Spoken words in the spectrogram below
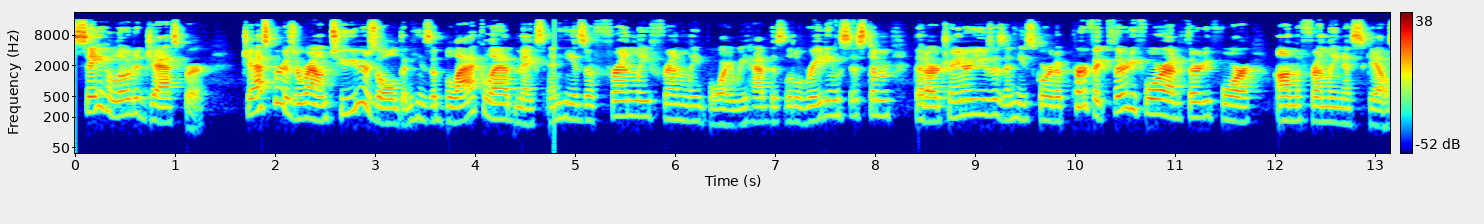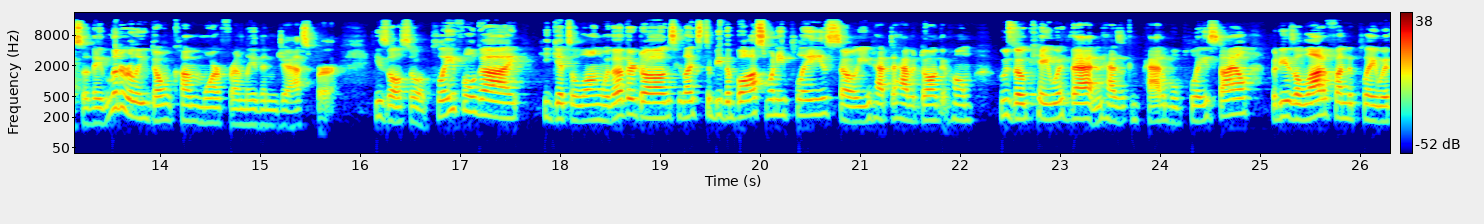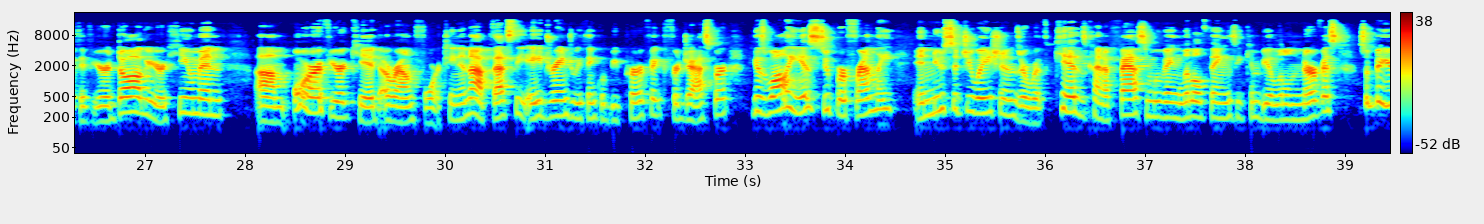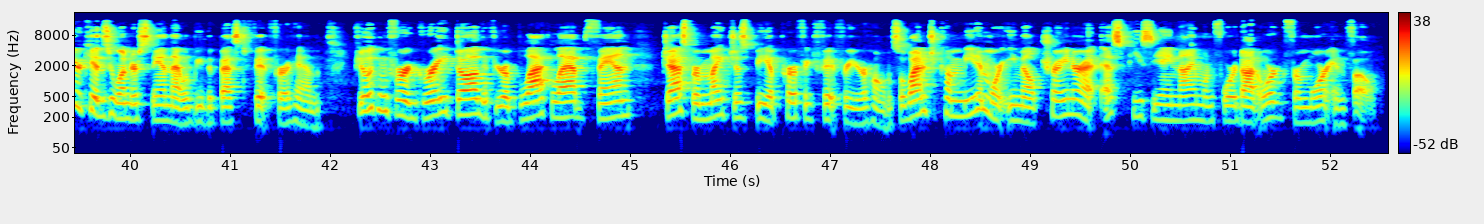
Say hello to Jasper. Jasper is around two years old and he's a black lab mix and he is a friendly, friendly boy. We have this little rating system that our trainer uses and he scored a perfect 34 out of 34 on the friendliness scale. So they literally don't come more friendly than Jasper. He's also a playful guy. He gets along with other dogs. He likes to be the boss when he plays, so you'd have to have a dog at home who's okay with that and has a compatible play style. But he is a lot of fun to play with if you're a dog or you're a human um, or if you're a kid around 14 and up. That's the age range we think would be perfect for Jasper because while he is super friendly, in new situations or with kids, kind of fast moving little things, he can be a little nervous. So bigger kids who understand that would be the best fit for him. If you're looking for a great dog, if you're a Black Lab fan, Jasper might just be a perfect fit for your home. So why don't you come meet him or email trainer at spca914.org for more info.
